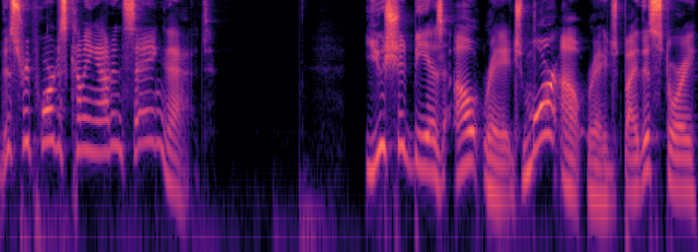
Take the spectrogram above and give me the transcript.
This report is coming out and saying that. You should be as outraged, more outraged by this story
